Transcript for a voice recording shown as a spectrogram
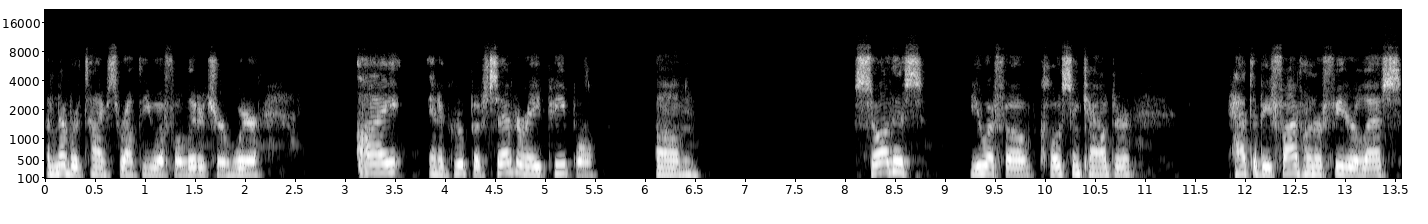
a number of times throughout the UFO literature where I, in a group of seven or eight people, um, saw this UFO close encounter, had to be 500 feet or less,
